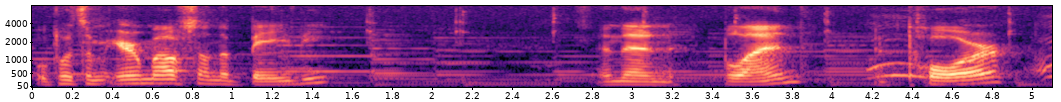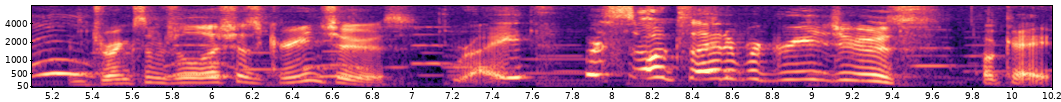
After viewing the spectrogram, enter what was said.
We'll put some earmuffs on the baby and then blend and pour and drink some delicious green juice, right? We're so excited for green juice. Okay,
